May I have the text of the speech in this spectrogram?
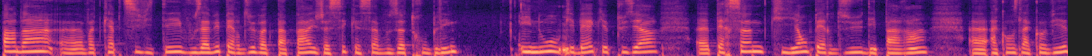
pendant euh, votre captivité, vous avez perdu votre papa et je sais que ça vous a troublé. Et nous, au Québec, il y a plusieurs euh, personnes qui ont perdu des parents euh, à cause de la COVID.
